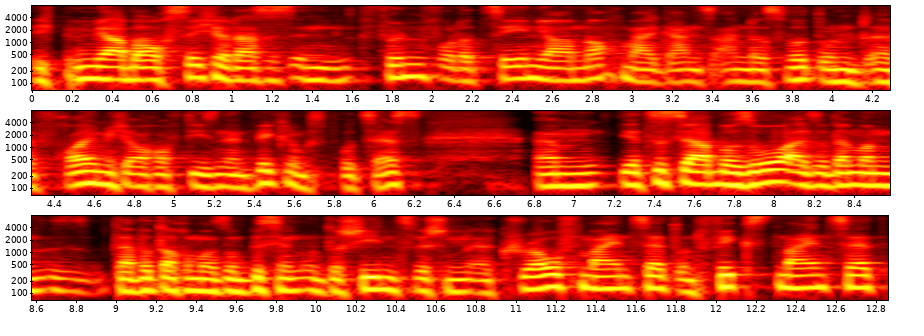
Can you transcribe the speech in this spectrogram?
Ich bin mir aber auch sicher, dass es in fünf oder zehn Jahren nochmal ganz anders wird und äh, freue mich auch auf diesen Entwicklungsprozess. Ähm, jetzt ist ja aber so, also wenn man, da wird auch immer so ein bisschen unterschieden zwischen äh, Growth Mindset und Fixed Mindset.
